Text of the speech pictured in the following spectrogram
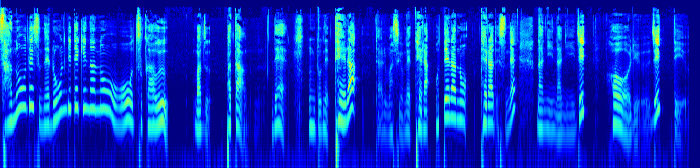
左脳ですね。論理的な脳を使う、まず、パターンで、うんとね、寺ってありますよね。寺。お寺の寺ですね。何々寺、法隆寺っていう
